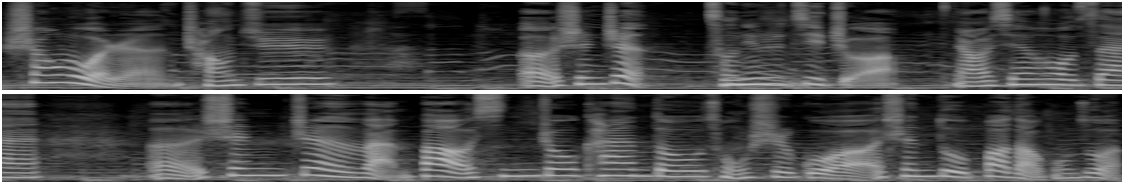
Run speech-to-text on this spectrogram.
商洛人，长居呃深圳，曾经是嗯记者，然后先后在呃深圳晚报、新周刊都从事过深度报道工作，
